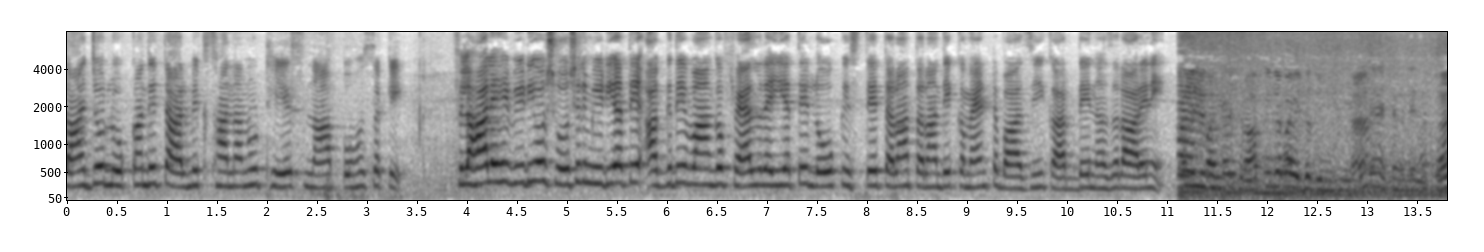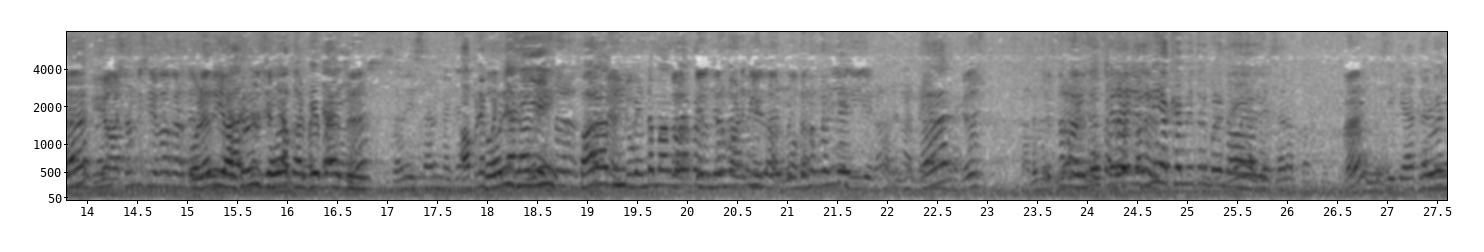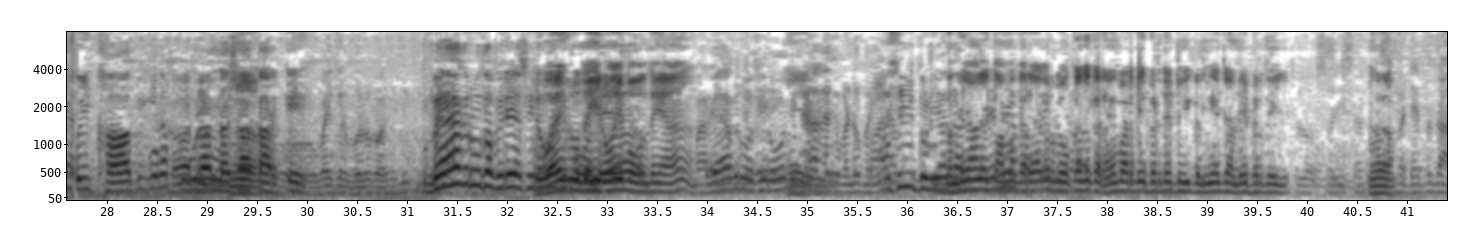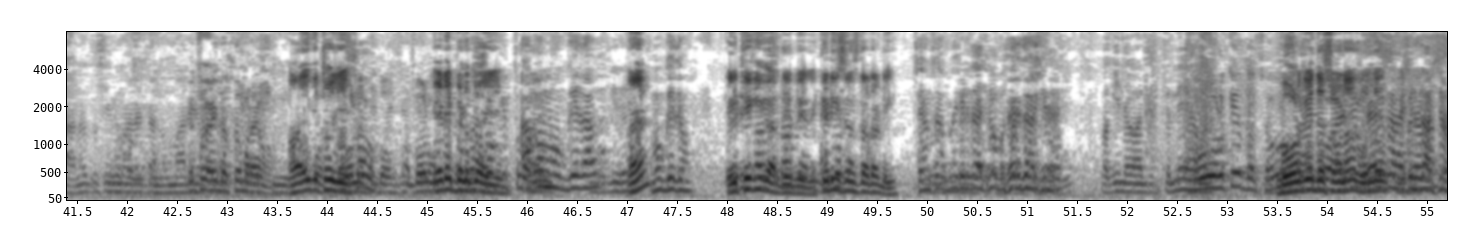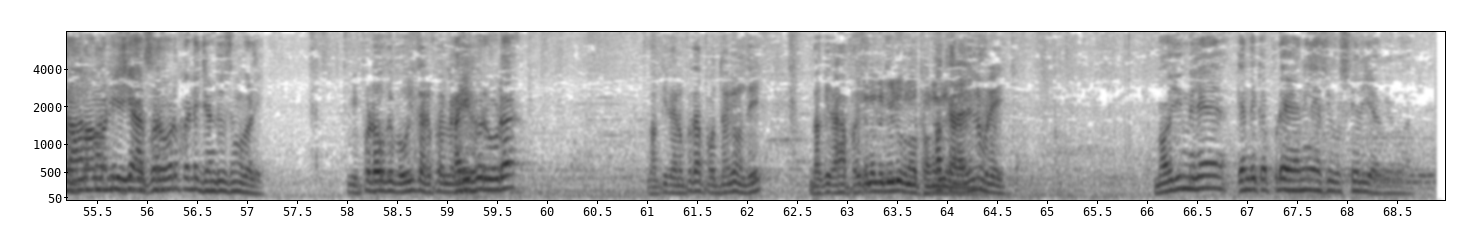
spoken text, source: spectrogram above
ਤਾਂ ਜੋ ਲੋਕਾਂ ਦੇ ਧਾਰਮਿਕ ਸਥਾਨਾਂ ਨੂੰ ਠੇਸ ਨਾ ਪਹੁੰਚ ਸਕੇ ਫਿਲਹਾਲ ਇਹ ਵੀਡੀਓ ਸੋਸ਼ਲ ਮੀਡੀਆ ਤੇ ਅੱਗ ਦੇ ਵਾਂਗ ਫੈਲ ਰਹੀ ਹੈ ਤੇ ਲੋਕ ਇਸ ਤੇ ਤਰ੍ਹਾਂ ਤਰ੍ਹਾਂ ਦੇ ਕਮੈਂਟ ਬਾਜ਼ੀ ਕਰਦੇ ਨਜ਼ਰ ਆ ਰਹੇ ਨੇ ਸ਼ਰਾਬ ਪੀਂਦੇ ਭਾਈ ਇੱਥੇ ਤੁਸੀਂ ਹੈ ਆਸ਼ਰਮ ਦੀ ਸੇਵਾ ਕਰਦੇ ਉਹਨੇ ਦੀ ਆਸ਼ਰਮ ਦੀ ਸੇਵਾ ਕਰਦੇ ਪਏ ਤੁਸੀਂ ਸੌਰੀ ਸਰ ਮੈਂ ਆਪਣੇ ਬੱਚੇ ਸਾਰੀ ਸਾਰਾ ਤੁਸੀਂ ਪਿੰਡ ਮੰਗ ਰਿਹਾ ਭਾਈ ਅੰਦਰ ਵੜ ਕੇ ਪਿੰਡ ਨੂੰ ਕੱਢੀ ਹੈਗੀ ਹੈ ਕੋਈ ਖਾ ਪੀ ਕੇ ਨਾ ਪੂਰਾ ਨਸ਼ਾ ਕਰਕੇ। ਵਾਹਿਗੁਰੂ ਬੋਲੋ ਬਾਬਾ ਵੈਗਰੂ ਤਾਂ ਵੀਰੇ ਅਸੀਂ ਰੋਜ਼ ਵਾਹਿਗੁਰੂ ਤਾਂ ਹੀ ਰੋਜ਼ ਬੋਲਦੇ ਆ ਵੈਗਰੂ ਅਸੀਂ ਰੋਜ਼ ਹੀ ਜਿਹੜਾ ਲੱਗ ਵੰਡੋ ਭਾਈ ਅਸੀਂ ਦੁਨੀਆ ਬੰਦਿਆਂ ਵਾਲੇ ਕੰਮ ਕਰਿਆ ਕਰੋ ਲੋਕਾਂ ਦੇ ਘਰਾਂ ਵੜਦੇ ਫਿਰਦੇ ਤੁਸੀਂ ਗਲੀਆਂ ਜਾਂਦੇ ਫਿਰਦੇ ਜੀ। ਸੌਰੀ ਸਰ ਹਾਂ। ਵੱਡੇ ਪ੍ਰਧਾਨ ਹੋ ਤੁਸੀਂ ਮਾਰੇ ਤੁਹਾਨੂੰ ਮਾਰੇ ਕਿੱਥੋਂ ਆਏ ਦੱਸੋ ਮਰਾ ਆਏ ਕਿੱਥੋਂ ਜੀ? ਕਿਹੜੇ ਪਿੰਡ ਤੋਂ ਆਏ ਜੀ? ਆਪਾਂ ਮੋਗੇ ਦਾ। ਹੈਂ? ਮੋਗੇ ਤੋਂ। ਇੱਥੇ ਕੀ ਕਰਦੇ ਪਏ ਜੀ? ਕਿਹੜੀ ਸੰਸਥਾ ਤੁਹਾਡੀ? ਆਪਣੇ ਬਾਕੀ ਨਵਾਂ ਤਿੰਨੇ ਹਾਂ ਬੋਲ ਕੇ ਦੱਸੋ। ਬੋਲ ਕੇ ਦੱਸੋ ਨਾ ਬੋਲੋ। ਮੰਡੀ ਹਿਆਰਪੁਰ ਰੋਡ ਪਿੰਡ ਜੰਡੂ ਸਿੰਘ ਵਾਲੇ। ਵੀ ਪੜੋਗੇ ਬਹੁਤ ਘਰ ਪਰ ਲੱਗੇ ਹਰੀਪੁਰ ਰੋਡ ਬਾਕੀ ਤੁਹਾਨੂੰ ਪਤਾ ਪੌਦਾ ਨਹੀਂ ਹੁੰਦੇ। ਬਾਕੀ ਤਾਂ ਆਪਾਂ ਇਹਨਾਂ ਦੀ ਵੀਡੀਓ ਬਣਾ ਥਾਣੇ ਆਪਾਂ ਕਰਾ ਨਹੀਂ ਬੜੇ ਬਾਊ ਜੀ ਮਿਲੇ ਕਹਿੰਦੇ ਕੱਪੜੇ ਹੈ ਨਹੀਂ ਅਸੀਂ ਉਸੇ ਲਈ ਆ ਗਏ ਬਾਹਰ।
